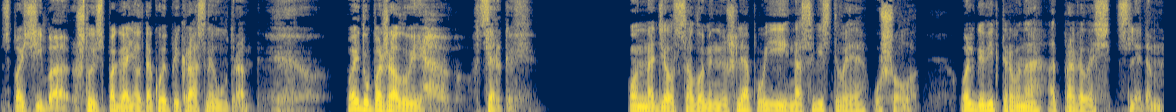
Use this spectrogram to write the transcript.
спасибо, что испоганил такое прекрасное утро. Пойду, пожалуй, в церковь. Он надел соломенную шляпу и, насвистывая, ушел. Ольга Викторовна отправилась следом.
